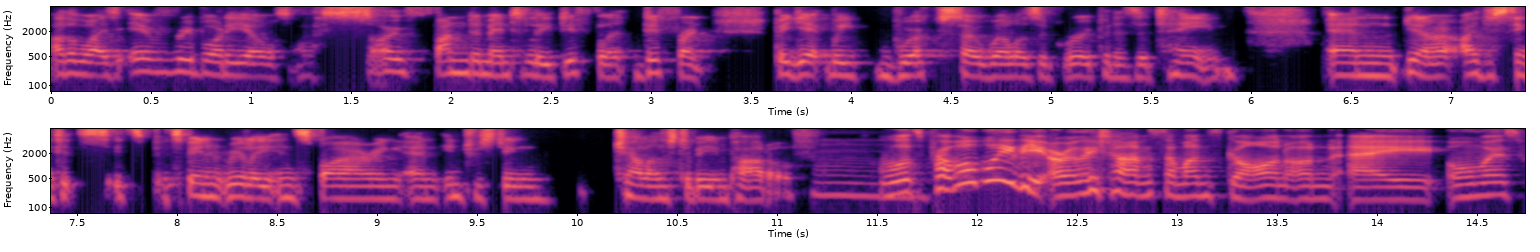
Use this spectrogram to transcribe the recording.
Otherwise, everybody else are so fundamentally different, different, but yet we work so well as a group and as a team. And, you know, I just think it's, it's, it's been really inspiring and interesting challenge to be in part of. Mm. Well, it's probably the only time someone's gone on a almost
